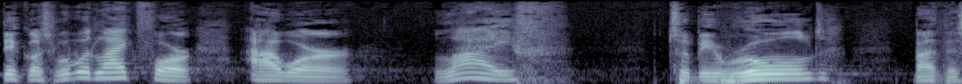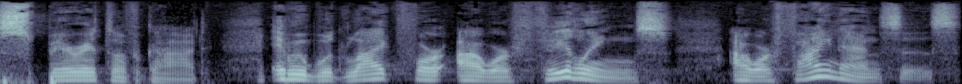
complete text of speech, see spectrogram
because we would like for our life to be ruled by the Spirit of God. And we would like for our feelings, our finances,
